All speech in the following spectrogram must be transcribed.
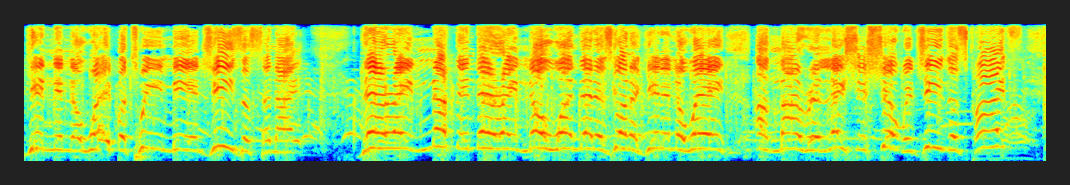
getting in the way between me and Jesus tonight. There ain't nothing, there ain't no one that is going to get in the way of my relationship with Jesus Christ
